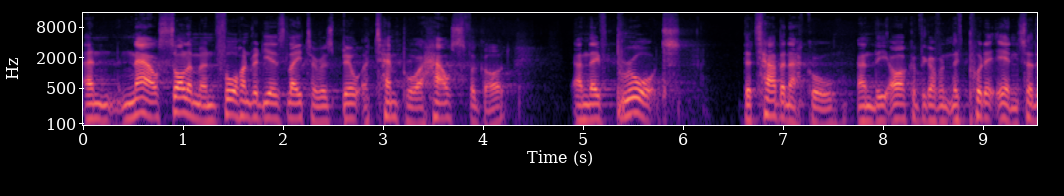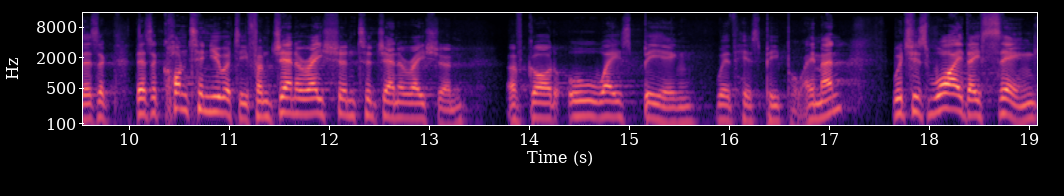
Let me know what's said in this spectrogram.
And now Solomon, 400 years later, has built a temple, a house for God. And they've brought the tabernacle and the Ark of the Covenant, they've put it in. So there's a, there's a continuity from generation to generation of God always being with his people. Amen? Which is why they sing,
